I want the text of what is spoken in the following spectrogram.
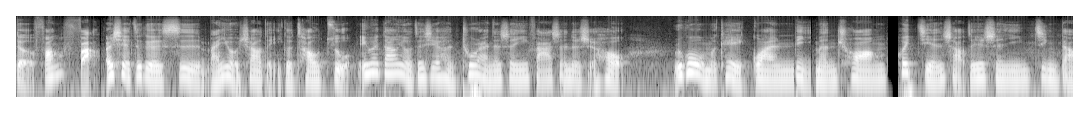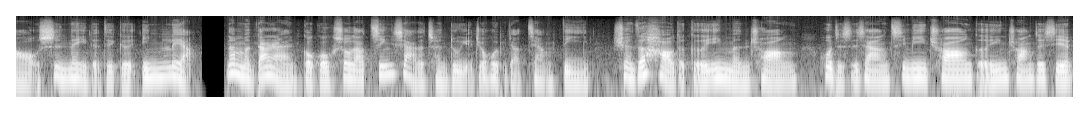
的方法，而且这个是蛮有效的一个操作。因为当有这些很突然的声音发生的时候，如果我们可以关闭门窗，会减少这些声音进到室内的这个音量。那么当然，狗狗受到惊吓的程度也就会比较降低。选择好的隔音门窗，或者是像气密窗、隔音窗这些。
